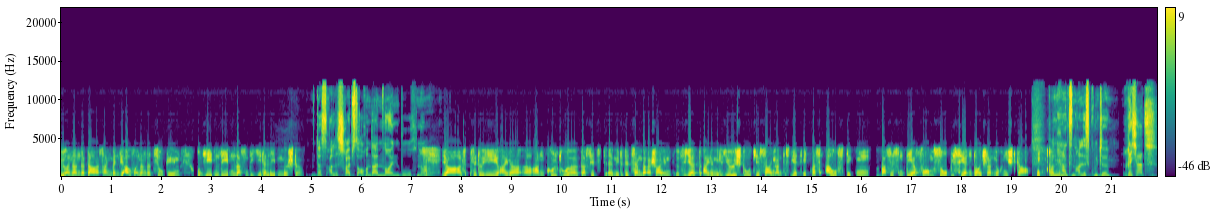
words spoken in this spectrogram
füreinander da sein, wenn wir aufeinander zugehen und jeden leben lassen, wie jeder leben möchte. Das alles schreibst du auch in deinem neuen Buch, ne? Ja, also Plädoyer einer Randkultur, das jetzt äh, Mitte Dezember erscheint, wird eine Milieustudie sein und es wird etwas aufdecken, was es in der Form so bisher in Deutschland noch nicht gab. Von Herzen alles Gute. Richard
